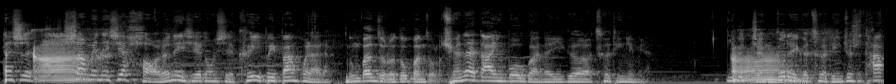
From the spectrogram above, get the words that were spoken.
但是啊上面那些好的那些东西可以被搬回来的，能搬走的都搬走了。全在大英博物馆的一个侧厅里面，一个整个的一个侧厅，就是它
